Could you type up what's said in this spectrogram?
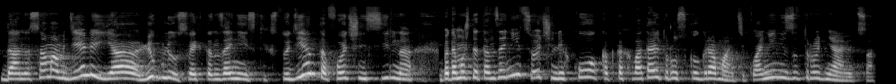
Да, на самом деле я люблю своих танзанийских студентов очень сильно, потому что танзанийцы очень легко как-то хватают русскую грамматику, они не затрудняются.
